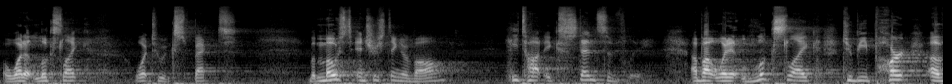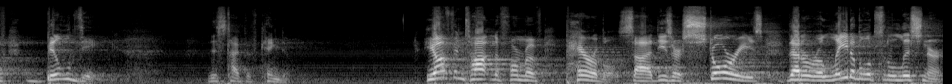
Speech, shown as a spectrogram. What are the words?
what it looks like, what to expect. But most interesting of all, he taught extensively about what it looks like to be part of building this type of kingdom. He often taught in the form of parables. Uh, these are stories that are relatable to the listener,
